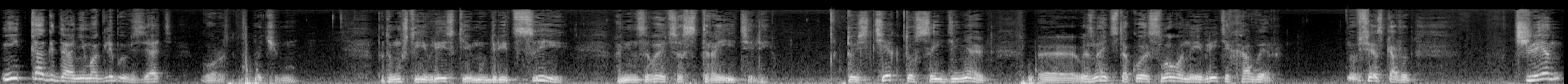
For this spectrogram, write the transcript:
никогда не могли бы взять город. Почему? Потому что еврейские мудрецы, они называются строители. То есть те, кто соединяют. Э, вы знаете такое слово на иврите хавер. Ну, все скажут, член,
